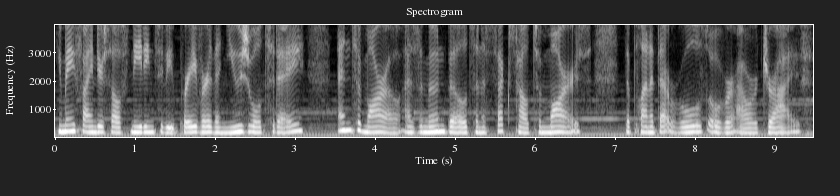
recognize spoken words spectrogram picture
You may find yourself needing to be braver than usual today and tomorrow as the moon builds in a sextile to Mars, the planet that rules over our drive.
